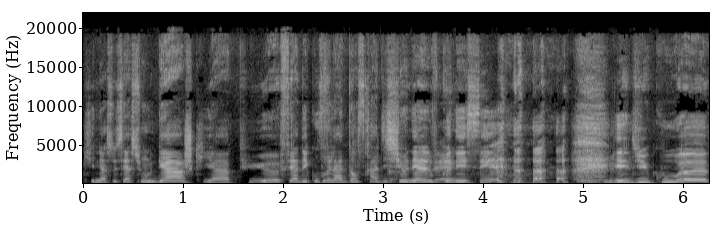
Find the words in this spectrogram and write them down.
qui est une association de gage qui a pu faire découvrir la danse traditionnelle, vous connaissez. et du coup, euh, euh,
